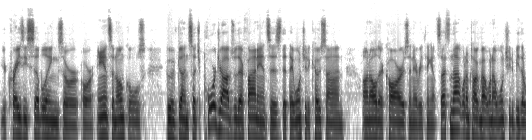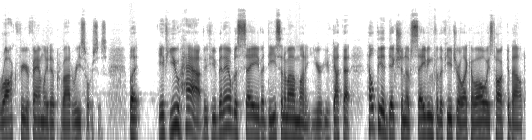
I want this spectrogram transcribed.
your crazy siblings or or aunts and uncles who have done such poor jobs with their finances that they want you to co-sign on all their cars and everything else. That's not what I'm talking about when I want you to be the rock for your family to provide resources. But if you have, if you've been able to save a decent amount of money, you're, you've got that healthy addiction of saving for the future, like I've always talked about,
